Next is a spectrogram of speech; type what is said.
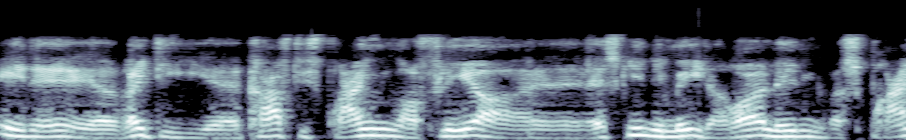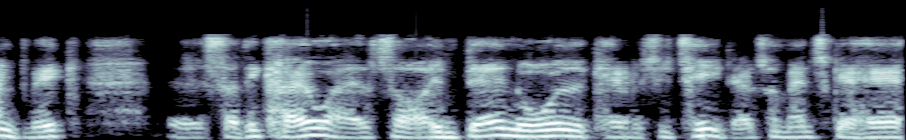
en øh, rigtig øh, kraftig sprængning, og flere øh, afskillige meter rørledning var sprængt væk. Øh, så det kræver altså endda noget kapacitet. Altså man skal have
